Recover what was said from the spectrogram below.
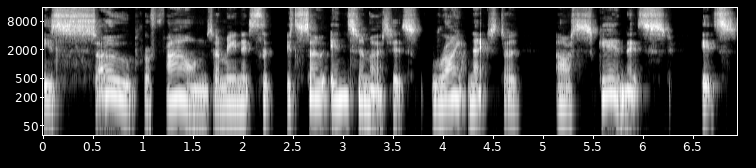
is so profound. I mean, it's the, it's so intimate. It's right next to our skin. It's it's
